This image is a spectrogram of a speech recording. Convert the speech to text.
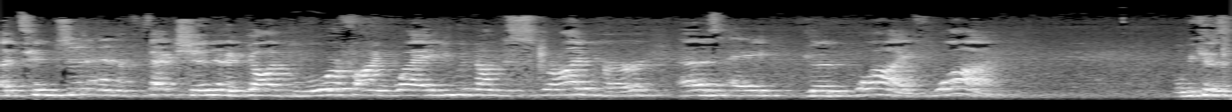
attention and affection in a God glorifying way, you would not describe her as a good wife. Why? Well, because,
